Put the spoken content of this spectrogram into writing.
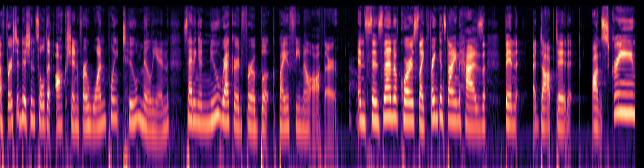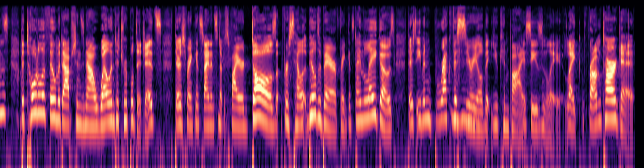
a first edition sold at auction for 1.2 million, setting a new record for a book by a female author. Oh. And since then, of course, like Frankenstein has been adopted on screens. The total of film adaptations now well into triple digits. There's Frankenstein inspired dolls for sale at Build-A-Bear, Frankenstein Legos. There's even breakfast mm-hmm. cereal that you can buy seasonally, like from Target,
